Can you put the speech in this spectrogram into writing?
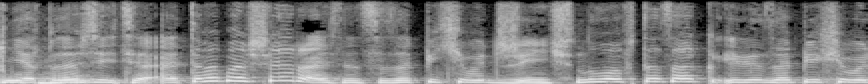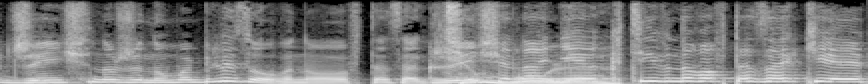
Нет, тот... подождите, а это большая разница, запихивать женщину в автозак или запихивать женщину, жену мобилизованного в автозак. Женщина не активно в автозаке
